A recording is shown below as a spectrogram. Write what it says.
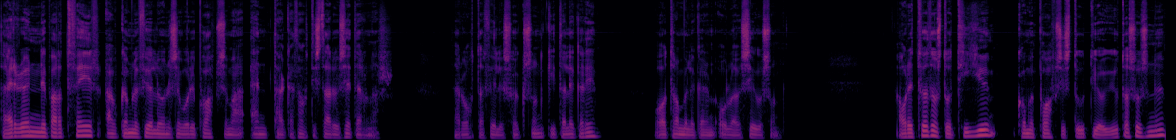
Það er rauninni bara tveir af gamlu fjölugunni sem voru í pop sem að enn taka þátt í starfi setjarinnar. Það eru Óttar Félix Högson, gítalegari og trámulegarin Ólaf Sigursson. Árið 2010 komu Pops í stúdíu í Júdashúsinu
